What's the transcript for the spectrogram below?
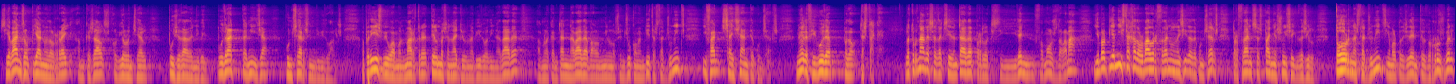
Si abans el piano del rei, amb Casals el violoncel pujarà de nivell. Podrà tenir ja concerts individuals. A París viu a Montmartre, té el mecenatge d'una vídua adinadada, amb la cantant Nevada, va al 1901, com hem dit, als Estats Units, i fan 60 concerts. No de figura, però destaca. La tornada s'ha d'accidentada per l'accident famós de la mà i amb el pianista Bauer faran una gira de concerts per França, Espanya, Suïssa i Brasil. Torna als Estats Units i amb el president Theodore Roosevelt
